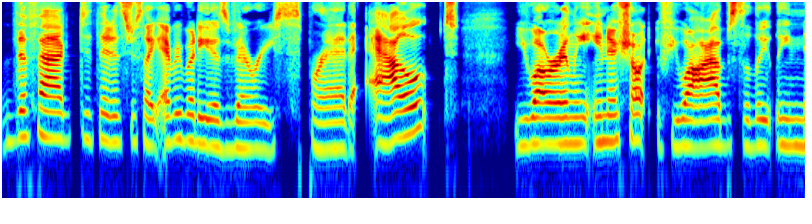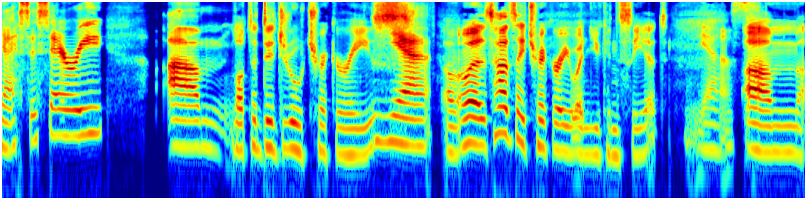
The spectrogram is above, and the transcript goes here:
the fact that it's just like everybody is very spread out. You are only in a shot if you are absolutely necessary. Um lots of digital trickeries. yeah. Um, well, it's hard to say trickery when you can see it. Yes. Um,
